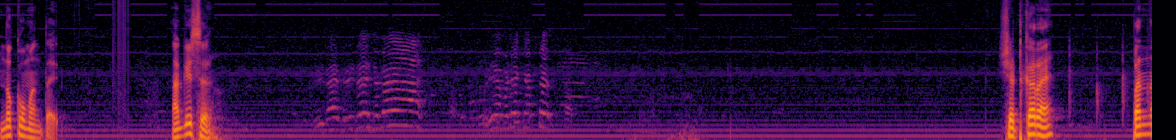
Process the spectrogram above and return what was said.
नको म्हणतायत. नागेश सर. षटकार आहे. पण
